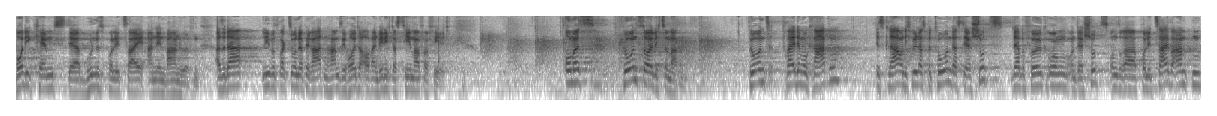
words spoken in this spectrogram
Bodycams der Bundespolizei an den Bahnhöfen. Also da, liebe Fraktion der Piraten, haben Sie heute auch ein wenig das Thema verfehlt. Um es für uns deutlich zu machen, für uns Freie Demokraten ist klar, und ich will das betonen, dass der Schutz der Bevölkerung und der Schutz unserer Polizeibeamten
